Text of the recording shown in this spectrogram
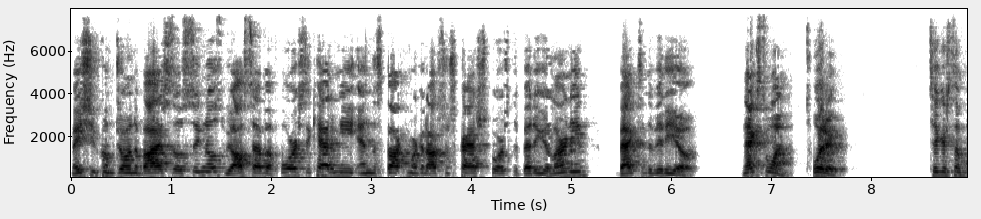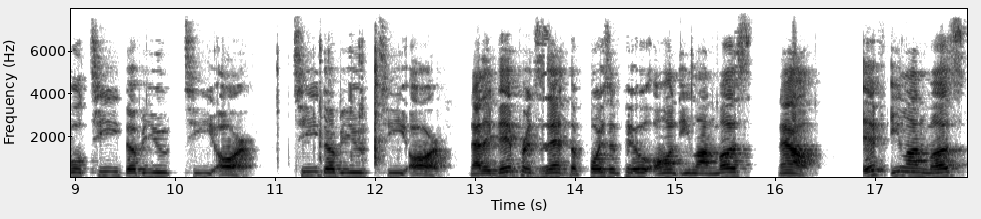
Make sure you come join the buy sell signals. We also have a Forex Academy and the stock market options crash course to better your learning. Back to the video. Next one, Twitter. Ticker symbol TWTR. TWTR. Now they did present the poison pill on Elon Musk. Now, if Elon Musk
